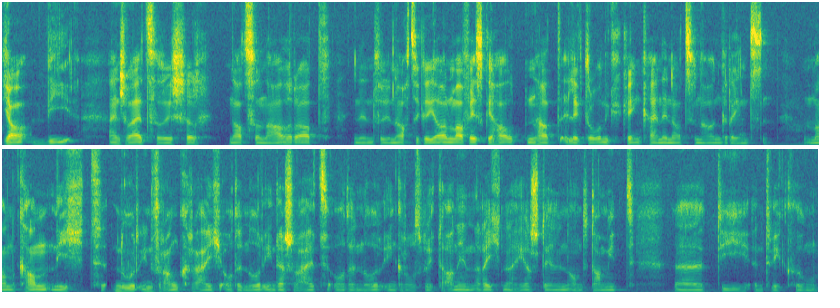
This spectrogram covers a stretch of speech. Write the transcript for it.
Ja, wie ein schweizerischer Nationalrat in den frühen 80er Jahren mal festgehalten hat, Elektronik kennt keine nationalen Grenzen. Man kann nicht nur in Frankreich oder nur in der Schweiz oder nur in Großbritannien Rechner herstellen und damit äh, die Entwicklung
